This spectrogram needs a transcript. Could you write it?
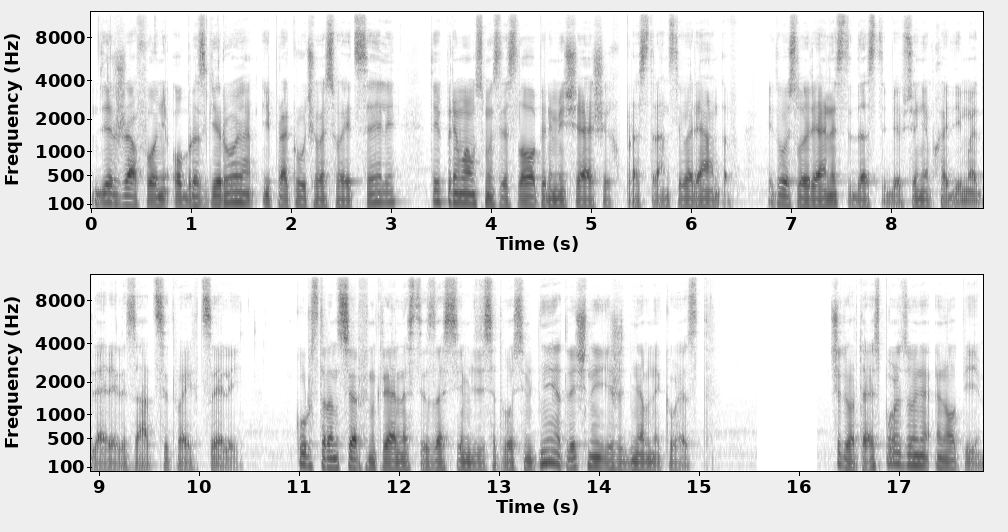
Держа в фоне образ героя и прокручивая свои цели, ты в прямом смысле слова перемещаешь их в пространстве вариантов, и твой слой реальности даст тебе все необходимое для реализации твоих целей. Курс трансерфинг реальности за 78 дней – отличный ежедневный квест. Четвертое. Использование NLP.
